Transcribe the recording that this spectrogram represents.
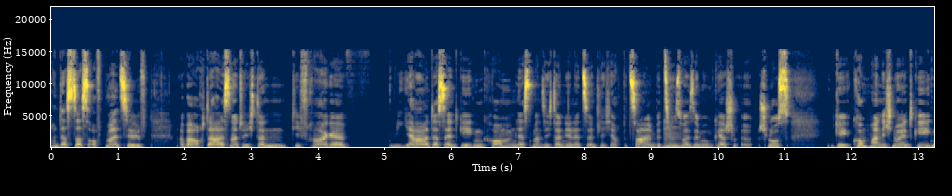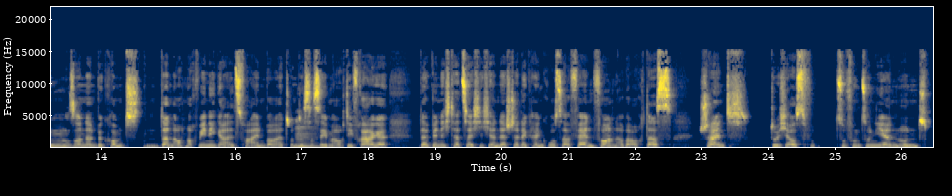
Und dass das oftmals hilft. Aber auch da ist natürlich dann die Frage, ja, das Entgegenkommen lässt man sich dann ja letztendlich auch bezahlen, beziehungsweise mhm. im Umkehrschluss kommt man nicht nur entgegen, sondern bekommt dann auch noch weniger als vereinbart. Und mhm. das ist eben auch die Frage, da bin ich tatsächlich an der Stelle kein großer Fan von, aber auch das scheint durchaus zu funktionieren und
